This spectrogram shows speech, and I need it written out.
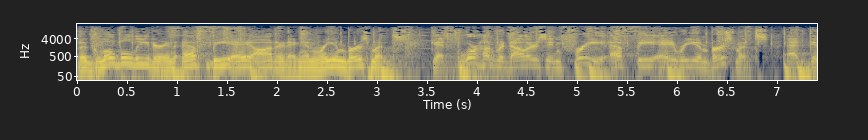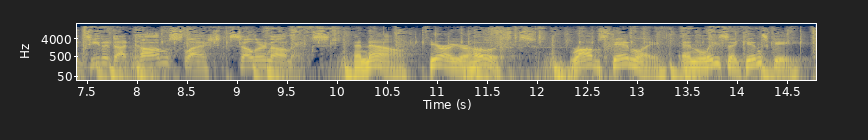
the global leader in FBA auditing and reimbursements. Get $400 in free FBA reimbursements at Getida.com slash Sellernomics. And now, here are your hosts, Rob Stanley and Lisa Kinsky.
